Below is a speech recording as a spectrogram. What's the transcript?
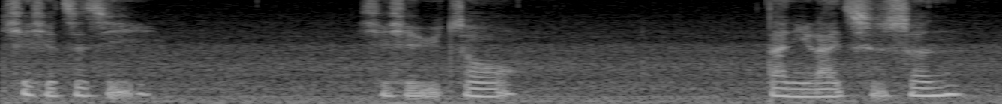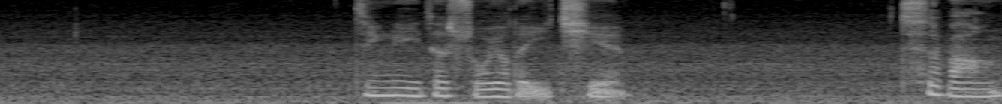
谢谢自己，谢谢宇宙，带你来此生，经历这所有的一切。翅膀。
